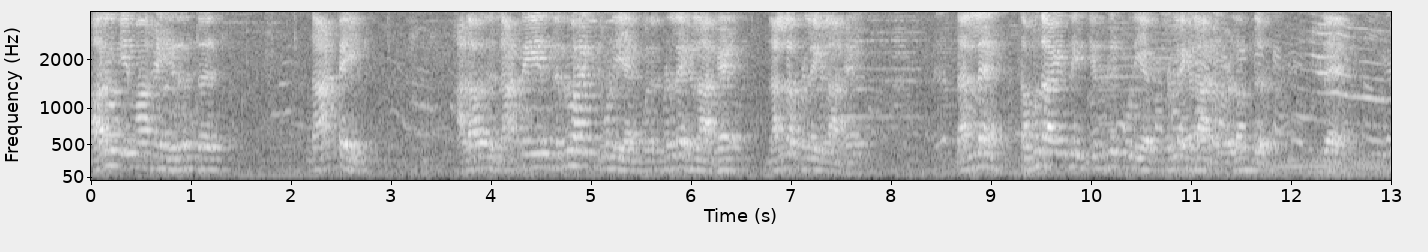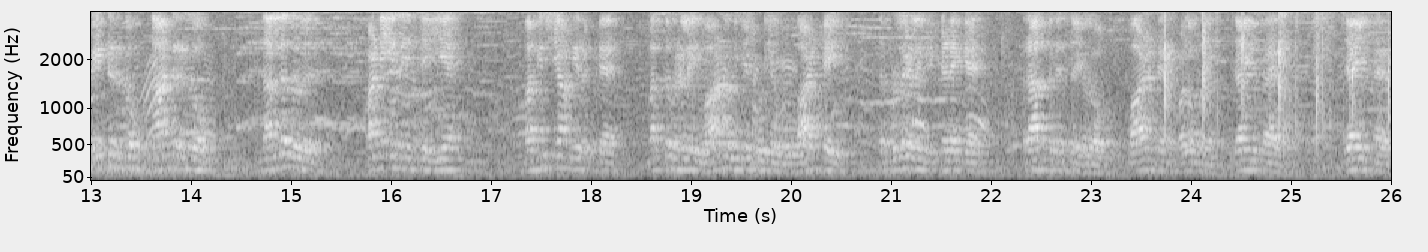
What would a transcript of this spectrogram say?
ஆரோக்கியமாக இருந்து நாட்டை அதாவது நாட்டையே நிர்வகிக்கக்கூடிய ஒரு பிள்ளைகளாக நல்ல பிள்ளைகளாக நல்ல சமுதாயத்தை சேர்க்கக்கூடிய பிள்ளைகளாக வளர்ந்து இந்த வீட்டிற்கும் நாட்டிற்கும் நல்லதொரு பணியினை செய்ய மகிழ்ச்சியாக இருக்க மற்றவர்களை வாழ வைக்கக்கூடிய ஒரு வாழ்க்கை இந்த பிள்ளைகளுக்கு கிடைக்க பிரார்த்தனை செய்கிறோம். வாழ்கிற வளமுடன். ஜெய் சாய். ஜெய் சாய்.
